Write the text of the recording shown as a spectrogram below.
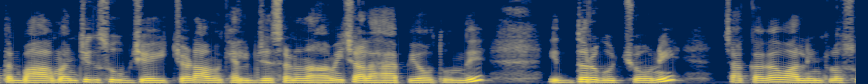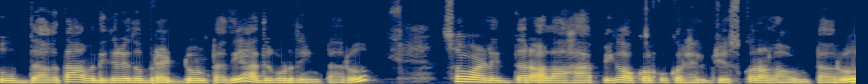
అతను బాగా మంచిగా సూప్ చేయించాడు ఆమెకి హెల్ప్ చేశాడు అని ఆమె చాలా హ్యాపీ అవుతుంది. ఇద్దరు కూర్చొని చక్కగా వాళ్ళ ఇంట్లో సూప్ తాగుతా ఆమె దగ్గర ఏదో బ్రెడ్ ఉంటుంది అది కూడా తింటారు. సో వాళ్ళిద్దరు అలా హ్యాపీగా ఒకరికొకరు హెల్ప్ చేసుకొని అలా ఉంటారు.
